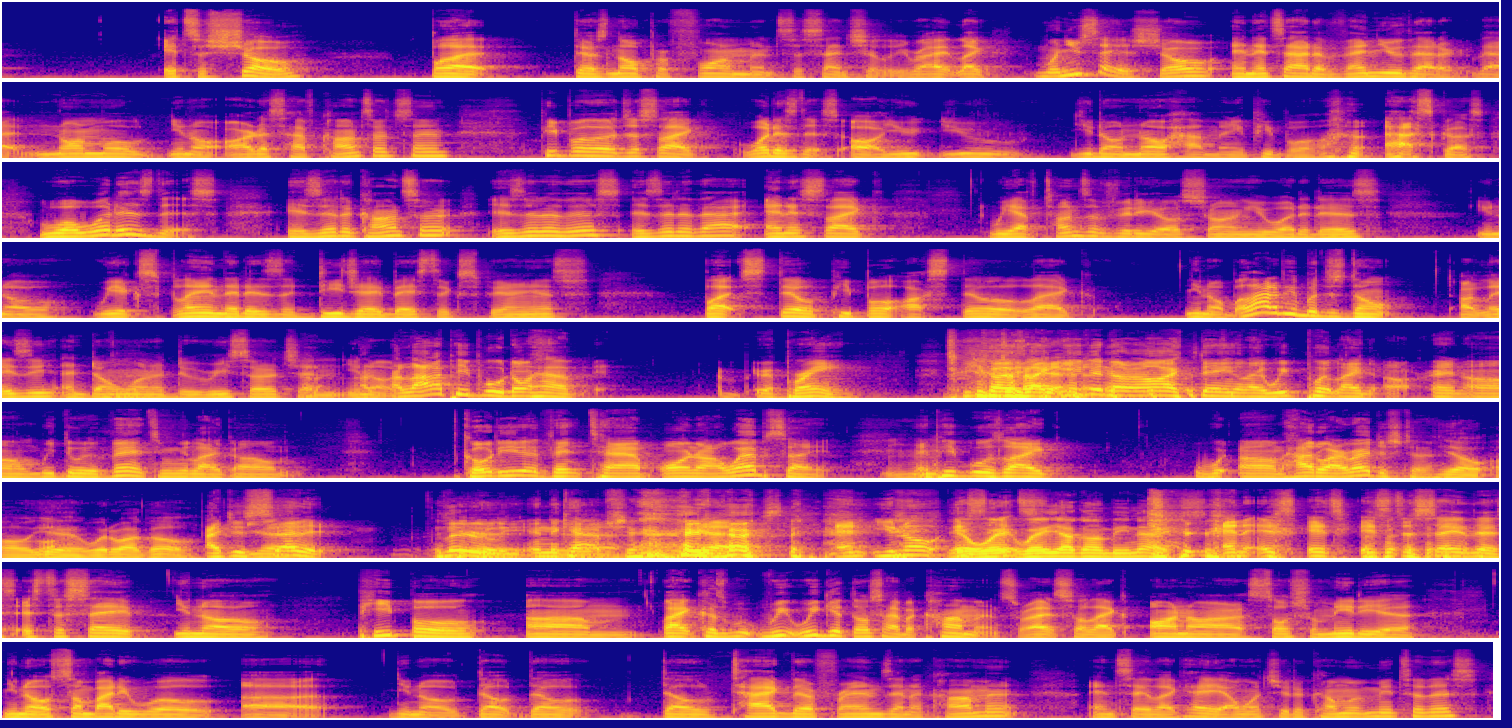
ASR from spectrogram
it's a show, but there's no performance essentially, right? Like when you say a show and it's at a venue that that normal, you know, artists have concerts in, people are just like, "What is this?" Oh, you you you don't know how many people ask us, "Well, what is this? Is it a concert? Is it a this? Is it a that?" And it's like we have tons of videos showing you what it is. You know, we explain that it is a DJ based experience, but still people are still like, you know, a lot of people just don't are lazy and don't want to do research and you know a, lot of people don't have a brain because like even on our thing, like we put like uh, and um we do events and we like um go to the event tab on our website Mm-hmm. and people was like, um how do I register? Yo, oh yeah, where do I go? I just Yeah. said it literally in the Yeah. caption. yeah. and you know, Yeah, it's, where, it's- where y'all gonna be next? and it's it's it's to say this. It's to say you know people um like because we we get those type of comments right. So like on our social media, you know somebody will uh you know they'll they'll they'll tag their friends in a comment and say like hey I want you to come with me to this,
